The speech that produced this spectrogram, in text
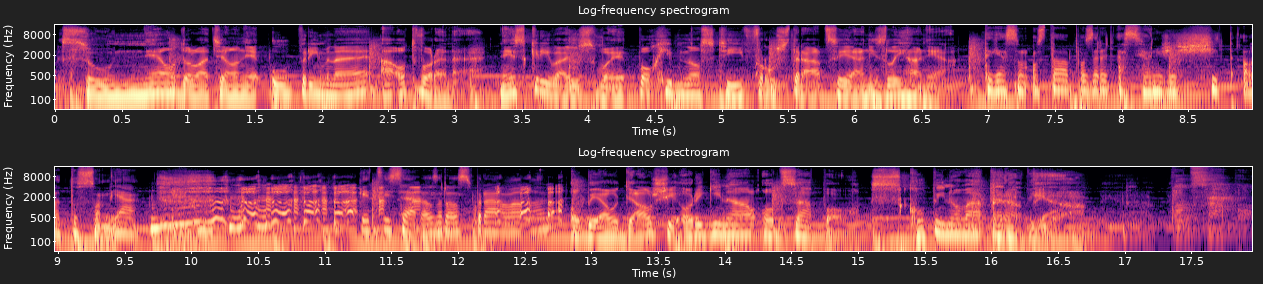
Sú neodolateľne úprimné a otvorené. Neskrývajú svoje pochybnosti, frustrácie ani zlyhania. Tak ja som ostala pozerať asi oni, že shit, ale to som ja. keď si sa rozprávala. Objav ďalší originál od ZAPO. Skupinová terapia. Od ZAPO.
